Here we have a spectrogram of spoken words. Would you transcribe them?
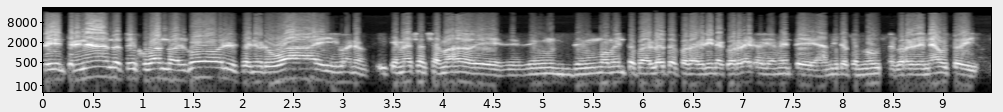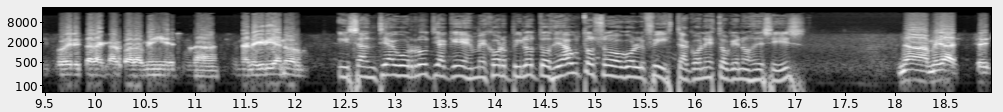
estoy entrenando, estoy jugando al gol en Uruguay y bueno, y que me hayan llamado de, un, de un momento para el otro para venir a correr, obviamente a mí lo que me gusta es correr en auto y, poder estar acá para mí es una, alegría enorme. ¿Y Santiago Rutia qué es mejor piloto de autos o golfista con esto que nos decís? No, mirá, se,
